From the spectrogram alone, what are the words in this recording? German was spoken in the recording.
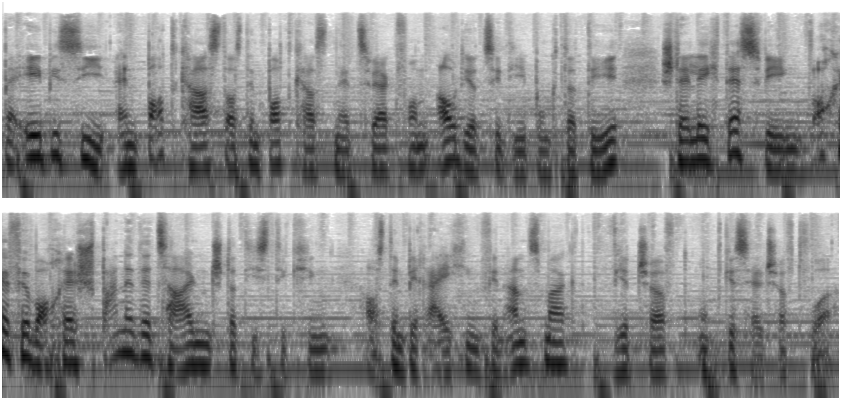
Bei ABC, ein Podcast aus dem Podcast-Netzwerk von audiocd.at, stelle ich deswegen Woche für Woche spannende Zahlen und Statistiken aus den Bereichen Finanzmarkt, Wirtschaft und Gesellschaft vor.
